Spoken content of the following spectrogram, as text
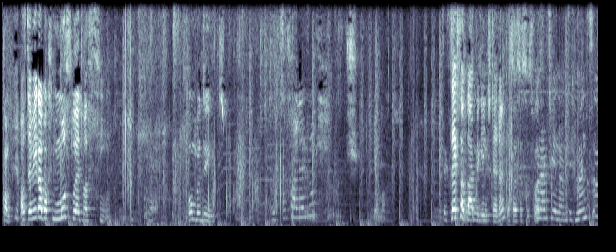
Komm, aus der Megabox musst du etwas ziehen. Okay. Unbedingt. Willst du vorlesen? Ja, mach. Sechs- 6 verbleibende Gegenstände. Das heißt, das ist was. 194 Münzen,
